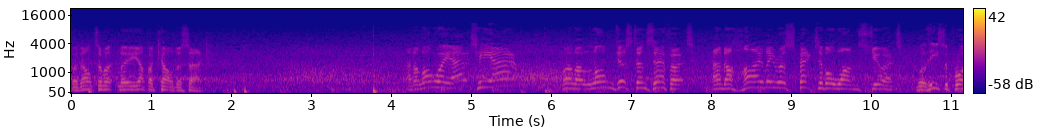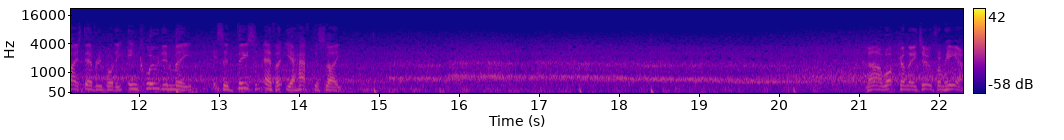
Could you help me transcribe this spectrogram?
But ultimately up a cul-de-sac. And a long way out here. Well, a long-distance effort and a highly respectable one, Stewart. Well, he surprised everybody, including me. It's a decent effort, you have to say. Now, what can they do from here?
